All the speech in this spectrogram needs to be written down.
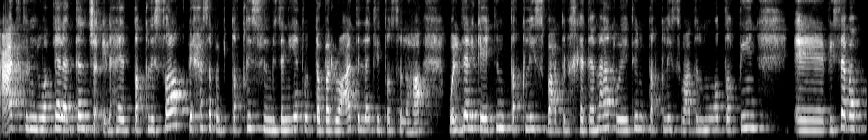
عادة الوكالة تلجأ إلى هذه التقليصات بحسب التقليص في الميزانيات والتبرعات التي تصلها. ولذلك يتم تقليص بعض الخدمات ويتم تقليص بعض الموظفين آه، بسبب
